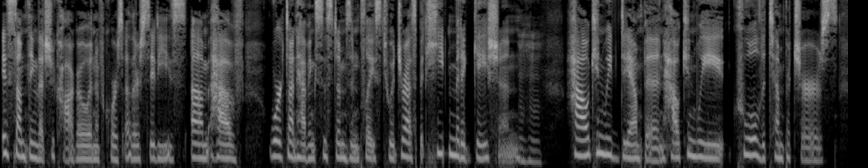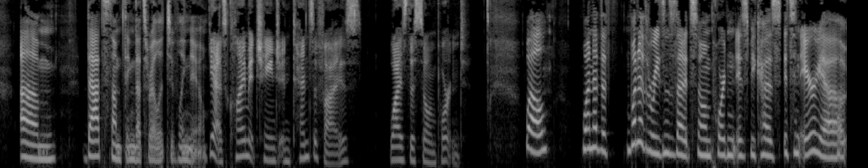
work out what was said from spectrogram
is something that Chicago and, of course, other cities um, have worked on having systems in place to address. But heat mitigation, mm-hmm. How can we dampen? How can we cool the temperatures? Um, that's something that's relatively new. Yeah, as climate change intensifies, why is this so important? Well, one of the one of the reasons that it's so important is because it's an area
